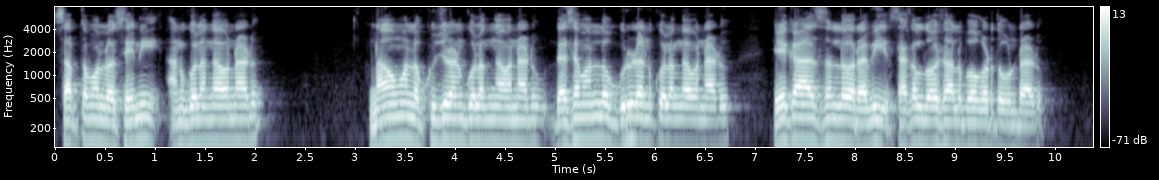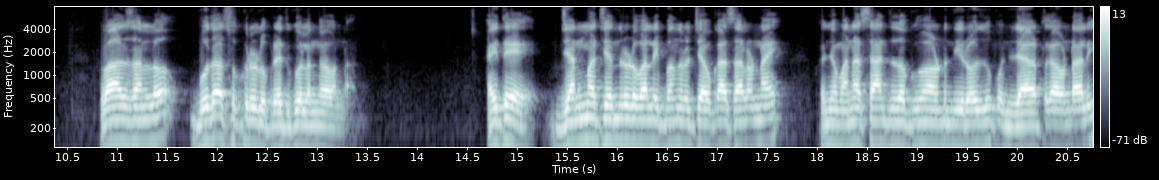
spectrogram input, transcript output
సప్తమంలో శని అనుకూలంగా ఉన్నాడు. నవమంలో కుజుడు అనుకూలంగా ఉన్నాడు దశమంలో గురుడు అనుకూలంగా ఉన్నాడు ఏకాదశంలో రవి సకల దోషాలు పోగొడుతూ ఉంటాడు ద్వాదశంలో బుధ శుక్రుడు ప్రతికూలంగా ఉన్నారు. అయితే జన్మచంద్రుడు వల్ల ఇబ్బందులు వచ్చే అవకాశాలు ఉన్నాయి. కొంచెం మనశ్శాంతి తక్కువగా ఉంటుంది ఈరోజు కొంచెం జాగ్రత్తగా ఉండాలి.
